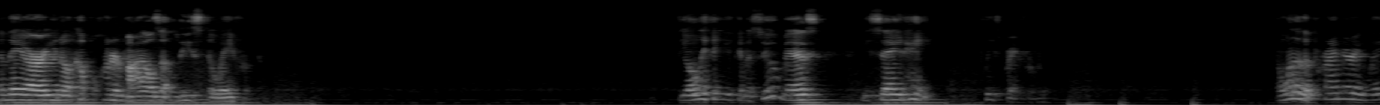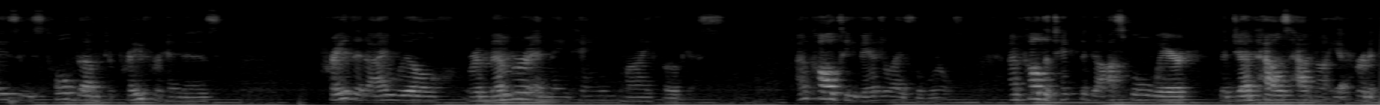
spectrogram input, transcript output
when they are, you know, a couple hundred miles at least away from him? The only thing you can assume is he's saying, hey, please pray for me. And one of the primary ways that he's told them to pray for him is pray that I will remember and maintain my focus. I'm called to evangelize the world. I'm called to take the gospel where the Gentiles have not yet heard it.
